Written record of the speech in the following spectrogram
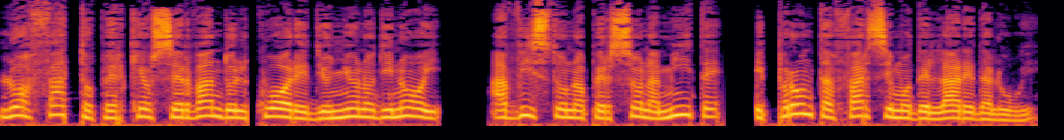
Lo ha fatto perché osservando il cuore di ognuno di noi ha visto una persona mite e pronta a farsi modellare da lui.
